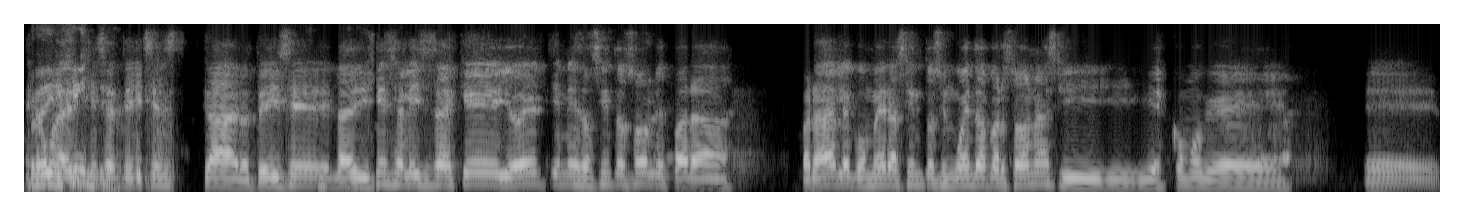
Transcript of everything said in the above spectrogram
Pro como la dirigencia te dicen, claro, te dice, la dirigencia le dice, ¿sabes qué? Joel, tienes 200 soles para, para darle comer a 150 personas y, y- y es como que eh,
